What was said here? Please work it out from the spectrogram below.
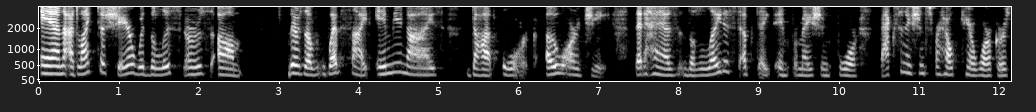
and i'd like to share with the listeners um, there's a website immunize.org org that has the latest update information for vaccinations for healthcare workers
